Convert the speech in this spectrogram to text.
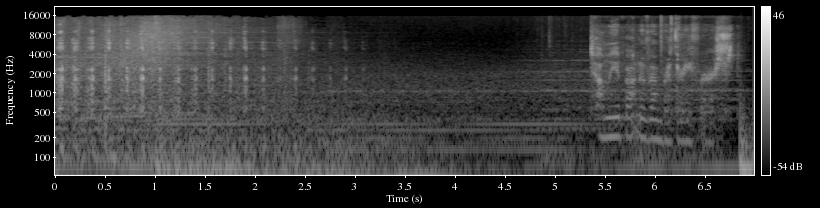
Tell me about November 31st.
